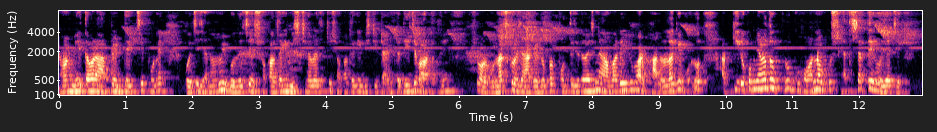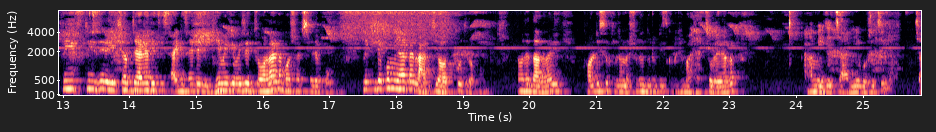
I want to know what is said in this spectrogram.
আমার মেয়ে তো আবার আপডেট দেখছে ফোনে বলছে, জানো আমি বলেছে, সকাল থেকে বৃষ্টি হবে কি সকাল থেকে বৃষ্টির টাইমটা দিয়েছে বারোটা থেকে। সর্বনাশ করেছে, আগের উপর পড়তে যেতে পারছি না, আবার এইরকম আর ভালো লাগে বলো। আর কীরকম জানো তো, পুরো ঘর না পুরো স্যাঁতে স্যাঁতে হয়ে যাচ্ছে। ফ্রিজ ফ্রিজের এইসব জায়গা দেখছি সাইডে সাইডে ঘেমে ঘেমে যে জল হয় না, বসার সেরকম। মানে কীরকম জায়গাটা লাগছে, অদ্ভুত রকম। আমাদের দাদাভাই হরলিক্সও খেলো না, শুধু দুটো বিস্কুট খেয়ে বাজার চলে গেল। আমি এই যে চা নিয়ে বসেছি, চা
